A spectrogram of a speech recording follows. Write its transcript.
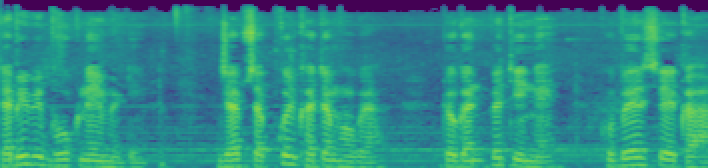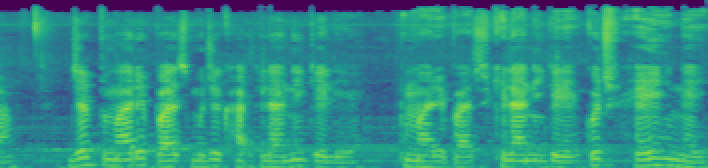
तभी भी भूख नहीं मिटी। जब सब कुछ खत्म हो गया तो गणपति ने कुबेर से कहा, जब तुम्हारे पास मुझे खिलाने के लिए, तुम्हारे पास खिलाने के लिए कुछ है ही नहीं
